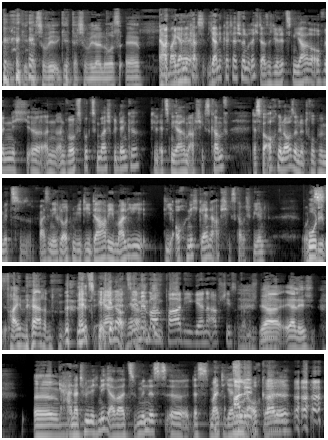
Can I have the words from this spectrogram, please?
geht, das schon wieder, geht das schon wieder los, ey. Ja, aber Janik hat, Janik hat ja schon recht. Also die letzten Jahre, auch wenn ich äh, an, an Wolfsburg zum Beispiel denke, die letzten Jahre im Abstiegskampf, das war auch genauso eine Truppe mit, weiß ich nicht, Leuten wie Dida, wie Mali, die auch nicht gerne Abstiegskampf spielen. Und oh, die feinen Herren. Jetzt, ja, genau, erzähl ja. mir mal ein paar, die gerne Abstiegskampf spielen. Ja, ehrlich. Ähm, ja, natürlich nicht, aber zumindest, äh, das meinte Jan auch gerade.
